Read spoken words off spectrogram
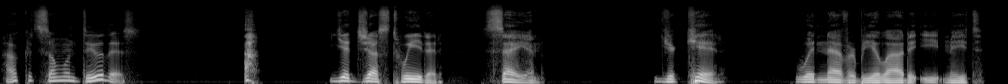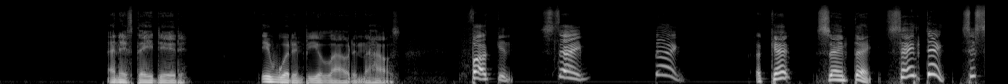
How could someone do this?" Ah, you just tweeted saying your kid would never be allowed to eat meat. And if they did, it wouldn't be allowed in the house. Fucking same thing. Okay? Same thing. Same thing. Same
